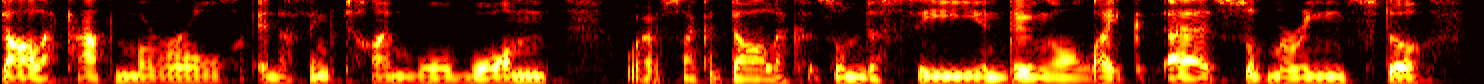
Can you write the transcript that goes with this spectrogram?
Dalek Admiral in I think Time War One, where it's like a Dalek that's undersea and doing all like uh, submarine stuff,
